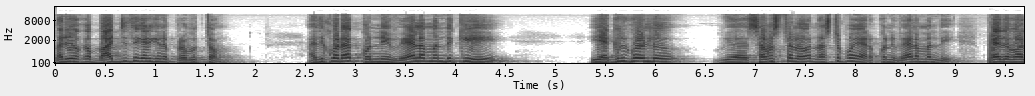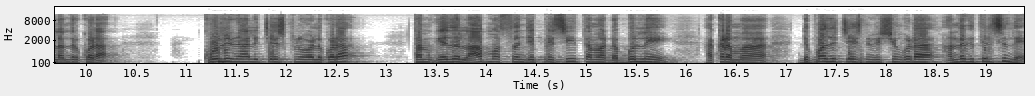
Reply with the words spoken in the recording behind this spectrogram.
మరి ఒక బాధ్యత కలిగిన ప్రభుత్వం అది కూడా కొన్ని వేల మందికి ఈ అగ్రిగోల్డ్ వ్య- సంస్థలో నష్టపోయారు. కొన్ని వేల మంది పేదవాళ్ళందరూ కూడా కూలీనాలి చేసుకునే వాళ్ళు కూడా తమకు ఏదో లాభం వస్తుందని చెప్పేసి తమ డబ్బుల్ని అక్కడ మా డిపాజిట్ చేసిన విషయం కూడా అందరికీ తెలిసిందే.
